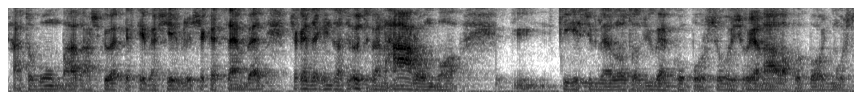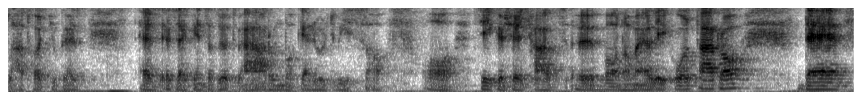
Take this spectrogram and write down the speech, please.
hát a bombázás következtében sérüléseket szenved, csak 1953-ban készül el az az üvegkoporsó, és olyan állapotban, hogy most láthatjuk, ez, ez 1953-ban került vissza a Székesegyházban a mellékoltára, de,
